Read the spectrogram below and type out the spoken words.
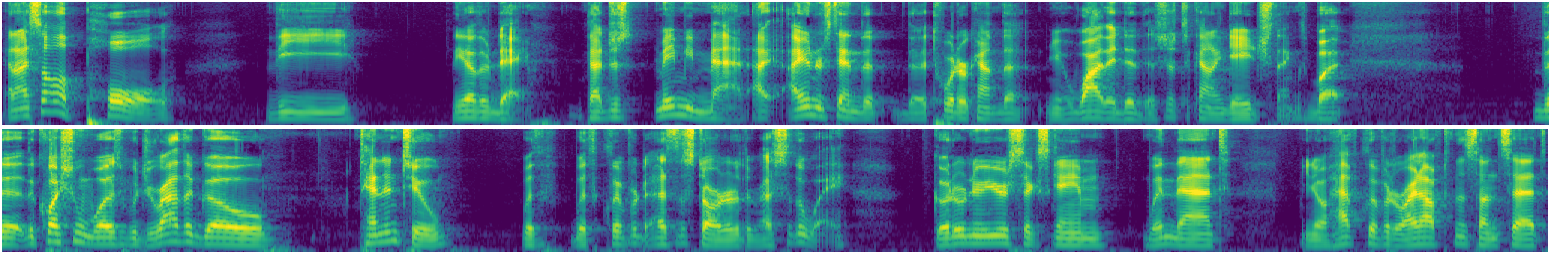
And I saw a poll the the other day that just made me mad. I, I understand the, the Twitter account that you know why they did this, just to kind of gauge things. But the the question was, would you rather go ten and two with with Clifford as the starter the rest of the way, go to a New Year's Six game, win that, you know, have Clifford right off to the sunset.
